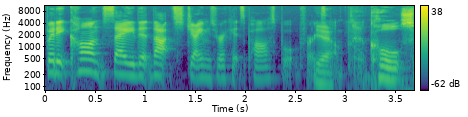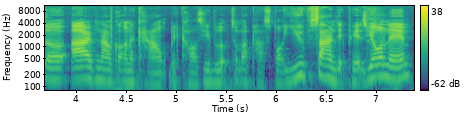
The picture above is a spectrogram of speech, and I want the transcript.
but it can't say that that's James Rickett's passport, for yeah. example. Cool. So I've now got an account because you've looked at my passport. You've signed it, Pete. It's your name,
